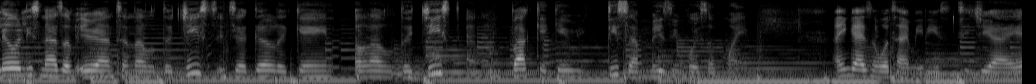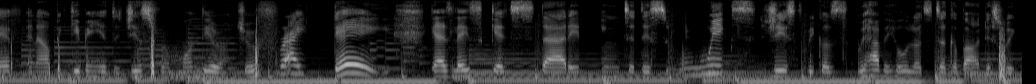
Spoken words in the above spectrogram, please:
Hello, listeners of Area Antenna with the Gist. It's your girl again, Ola with the Gist, and I'm back again with this amazing voice of mine. And you guys know what time it is TGIF, and I'll be giving you the gist from Monday on Friday. Guys, let's get started into this week's gist because we have a whole lot to talk about this week.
